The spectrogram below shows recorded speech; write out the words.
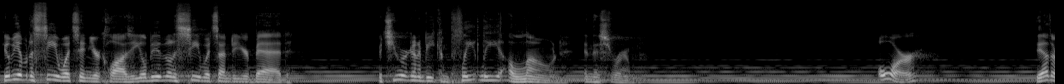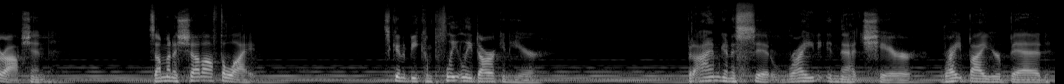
You'll be able to see what's in your closet. You'll be able to see what's under your bed. But you are going to be completely alone in this room. Or the other option is I'm going to shut off the light. It's going to be completely dark in here. But I'm going to sit right in that chair, right by your bed,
